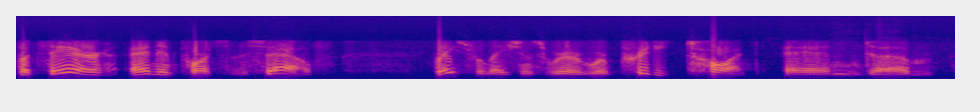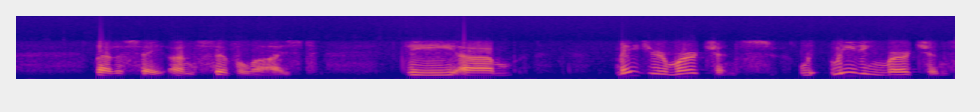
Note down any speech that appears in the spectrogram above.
But there, and in parts of the South, race relations were, were pretty taut and, um, let us say, uncivilized. The um, major merchants, leading merchants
